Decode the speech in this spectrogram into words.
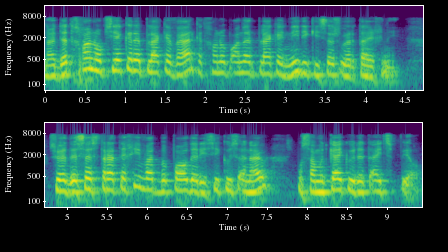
nou dit gaan op sekere plekke werk, dit gaan op ander plekke nie die kiesers oortuig nie. So dis 'n strategie wat bepaalde risiko's inhou. Ons sal moet kyk hoe dit uitspeel.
